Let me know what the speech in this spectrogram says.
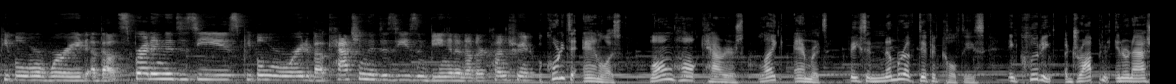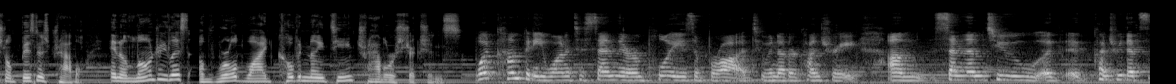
People were worried about spreading the disease. People were worried about catching the disease and being in another country. According to analysts, long haul carriers like Emirates face a number of difficulties, including a drop in international business travel and a laundry list of worldwide COVID 19 travel restrictions. What company wanted to send their employees abroad to another country, um, send them to a, a country that's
